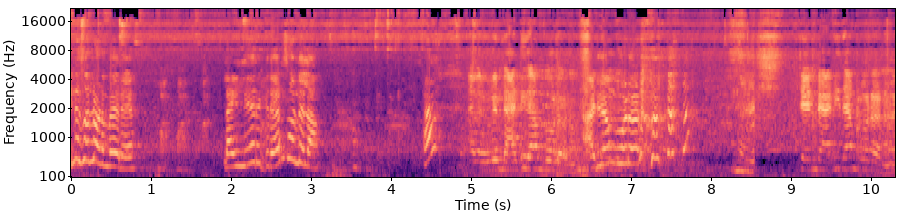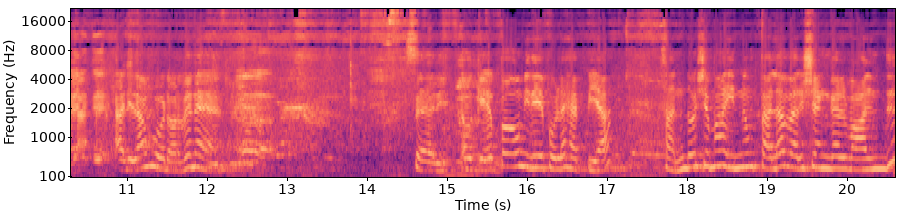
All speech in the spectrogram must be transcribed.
என்ன சொல்லணும் வேறு? லைன்லேயே இருக்கிறார் சொல்லலாம். ரெண்டு அடி தான் போடணும். அடிதான் போடணும். ரெண்டு போடணும் அடிதான் போடணும் வேணே. சரி ஓகே எப்பவும் இதே போல் ஹாப்பியாக சந்தோஷமாக இன்னும் பல வருஷங்கள் வாழ்ந்து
